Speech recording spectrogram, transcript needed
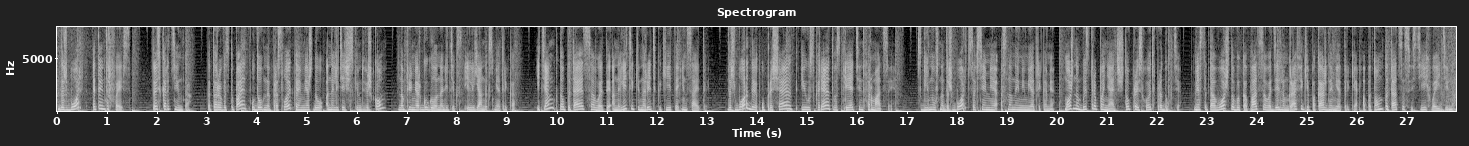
Дашборд — это интерфейс, то есть картинка, которая выступает удобной прослойкой между аналитическим движком, например, Google Analytics или Яндекс Метрика, и тем, кто пытается в этой аналитике нарыть какие-то инсайты. Дашборды упрощают и ускоряют восприятие информации. Взглянув на дашборд со всеми основными метриками, можно быстро понять, что происходит в продукте, вместо того, чтобы копаться в отдельном графике по каждой метрике, а потом пытаться свести их воедино.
